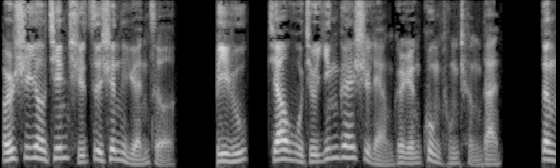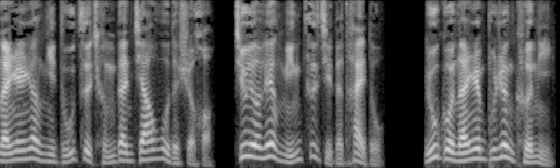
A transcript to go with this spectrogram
而是要坚持自身的原则。比如，家务就应该是两个人共同承担。当男人让你独自承担家务的时候，就要亮明自己的态度。如果男人不认可你，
